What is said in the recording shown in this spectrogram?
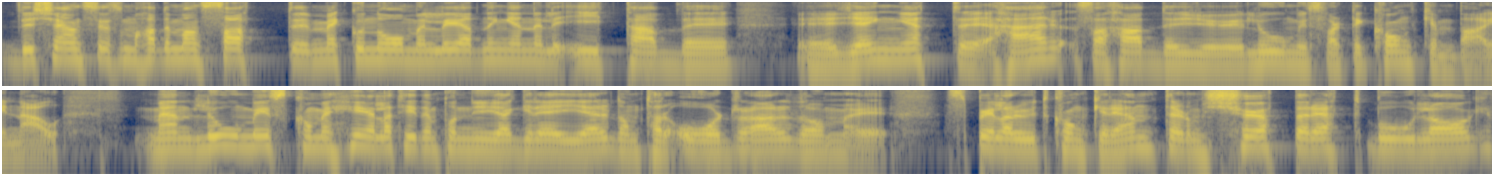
det känns ju som, hade man satt eh, Mekonomenledningen eller ITAB-gänget eh, eh, här så hade ju Loomis varit i konken by now. Men Loomis kommer hela tiden på nya grejer, de tar ordrar, de eh, spelar ut konkurrenter, de köper ett bolag.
